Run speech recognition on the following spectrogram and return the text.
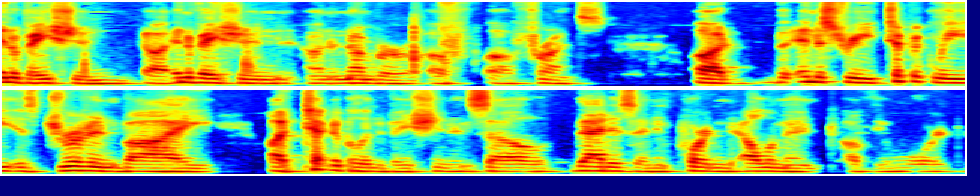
innovation, uh, innovation on a number of uh, fronts. the industry typically is driven by technical innovation, and so that is an important element of the award.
